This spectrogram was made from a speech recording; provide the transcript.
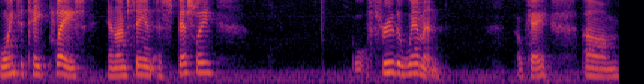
going to take place, and I'm saying especially through the women, okay, um,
